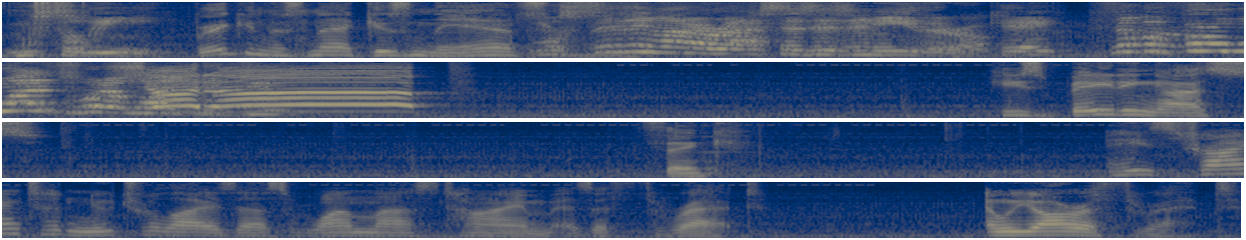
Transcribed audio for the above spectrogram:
Mussolini. Breaking his neck isn't the answer. Well, sitting on our asses isn't either, okay? No, but for once, what I want you Shut to up! He's baiting us. Think. He's trying to neutralize us one last time as a threat. And we are a threat.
